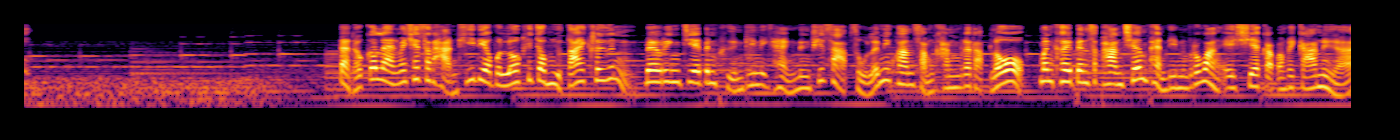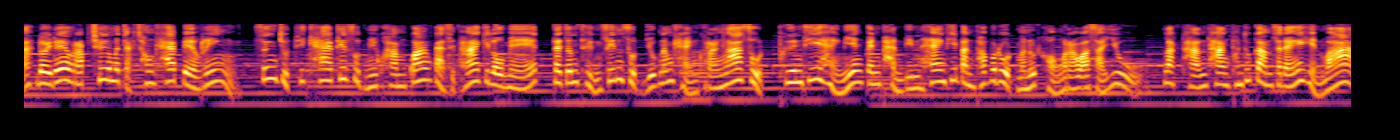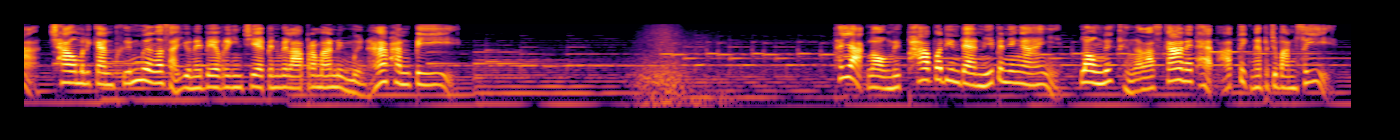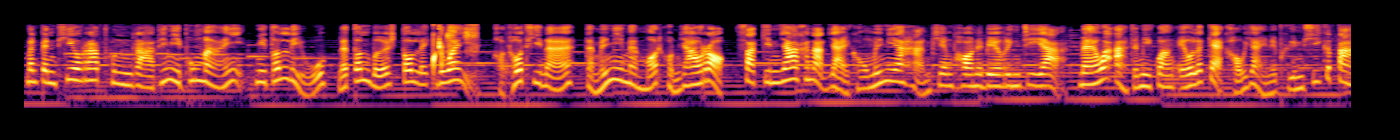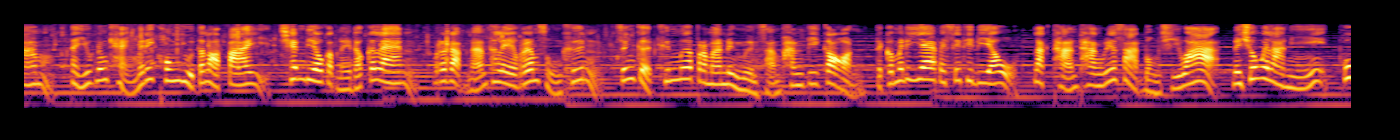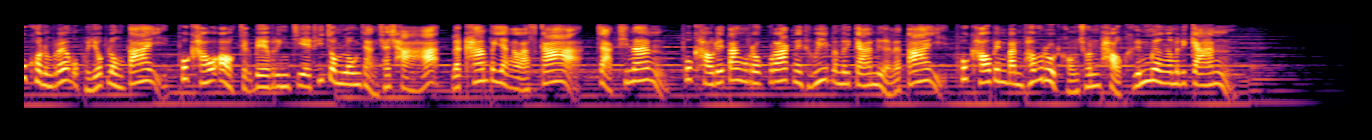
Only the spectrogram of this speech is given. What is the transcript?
แต่ด็อกเกอร์แลนด์ไม่ใช่สถานที่เดียวบนโลกที่จมอยู่ใต้คลื่น เบริงเจียเป็นผืนดินอีกแห่งหนึ่งที่สาบสูญและมีความสำคัญระดับโลก มันเคยเป็นสะพานเชื่อมแผ่นดินระหว่างเอเชียกับอเมริกาเหนือ โดยได้รับชื่อมาจากช่องแคบเบริง ซึ่งจุดที่แคบที่สุดมีความกว้าง 85 กิโลเมตร แต่จนถึงสิ้นสุดยุคน้ำแข็งครั้งล่าสุด พื้นที่แห่งนี้ยังเป็นแผ่นดินแห้งที่บรรพบุรุษมนุษย์ของเราอาศัยอยู่ หลักฐานทางพันธุกรรมแสดงให้เห็นว่า ชาวอเมริกันพื้นเมืองอาศัยอยู่ในเบริงเจียเป็นเวลาประมาณ 15,000 ปี ถ้าอยากลองนึกภาพว่าดินแดนนี้เป็นยังไง ลองนึกถึง阿拉สกาในแถบอาร์กติกในปัจจุบันสิ มันเป็นที่ราบทุนราที่มีพุ่มไม้ มีต้นหลิว และต้นเบิร์ชต้นเล็กด้วย ขอโทษทีนะ แต่ไม่มีแมมมอสขนยาวหรอก สัตว์กินหญ้าขนาดใหญ่คงไม่มีอาหารเพียงพอในเบริงเจีย แม้ว่าอาจจะมีกวางเอลและแกะเขาใหญ่ในพื้นที่ก็ตาม แต่ยุคน้ำแข็งไม่ได้คงอยู่ตลอดไป เช่นเดียวกับในด็อกเกอร์แลนด์ ระดับน้ำทะเลเริ่มสูงขึ้น ซึ่งเกิดขึ้นเมื่อประมาณ 13,000 ปีก่อน แต่ก็ไม่ได้แย่ไปเสียทีเดียว หลักฐานทางวิทยาศาสตร์บ่งชี้ว่า ในช่วงเวลานี้ผู้คนเริ่มอพยพลงใต้ พวกเขาออกจากเบริงเจียที่จมลงอย่างช้าๆ และข้ามไปยัง阿拉สกา จากที่นั่น พวกเขาได้ตั้งรกรากในทวีปอเมริกาเหนือและใต้ พวกเขาเป็นบรรพบุรุษของชนเผ่าพื้นเมืองอเมริกัน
